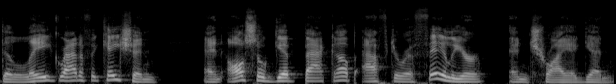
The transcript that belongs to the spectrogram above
delay gratification and also get back up after a failure and try again?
